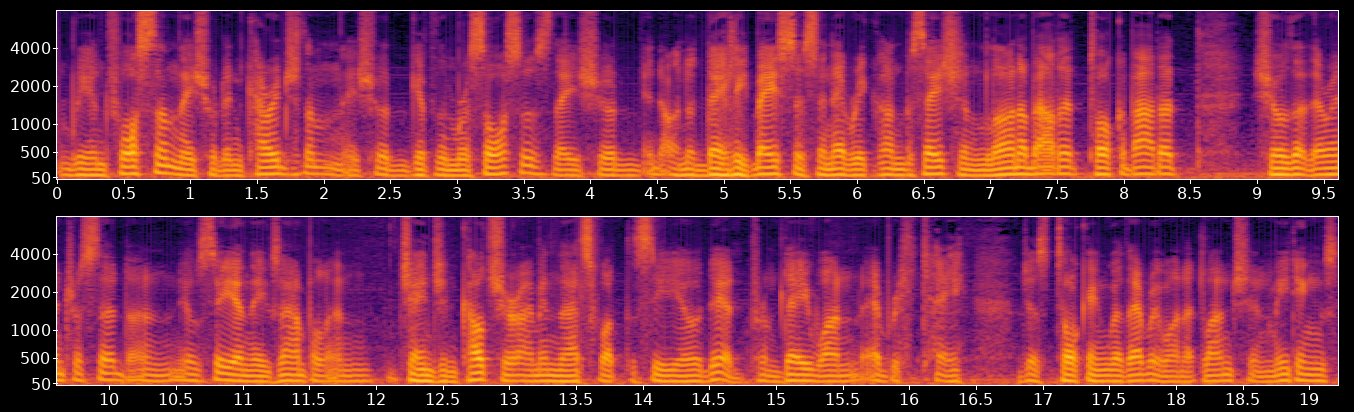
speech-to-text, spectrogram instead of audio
reinforce them, they should encourage them, they should give them resources, they should, on a daily basis, in every conversation, learn about it, talk about it, show that they're interested. And you'll see in the example in changing culture, I mean, that's what the CEO did from day one, every day, just talking with everyone at lunch and meetings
